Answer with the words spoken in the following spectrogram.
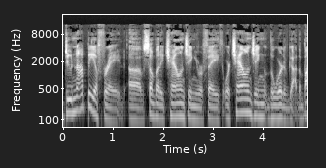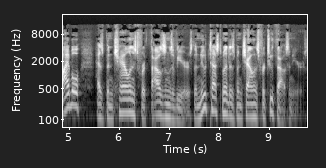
Do not be afraid of somebody challenging your faith or challenging the Word of God. The Bible has been challenged for thousands of years. The New Testament has been challenged for 2,000 years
